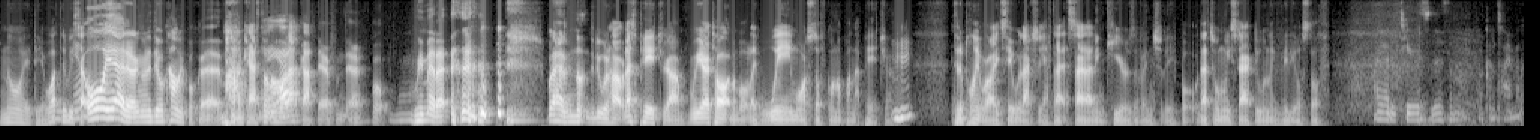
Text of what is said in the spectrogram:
No idea. What did we No. say? Oh yeah, I'm going to do a comic book uh, podcast. Don't know how Yeah. that got there from there, but we met it. but it has nothing to do with Harvard. That's Patreon. We are talking about like way more stuff going up on that Patreon. To the point where I'd say we'll actually have to start adding tiers eventually. But that's when we start doing like video stuff. I added tears to this a fucking time ago.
